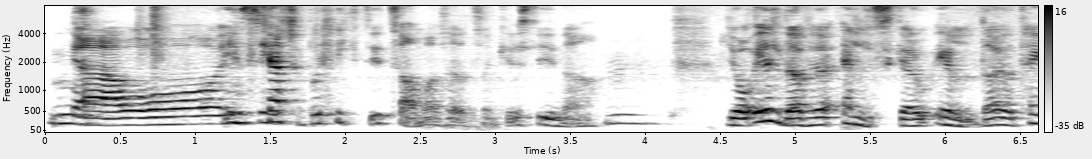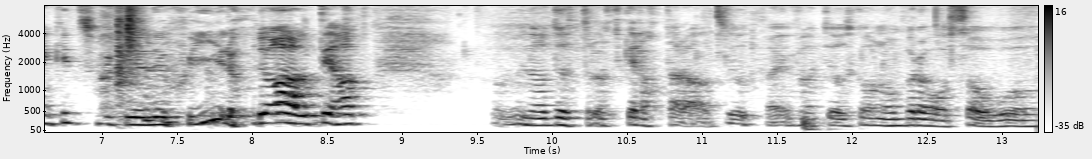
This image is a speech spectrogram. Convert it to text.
det? Ja, och inte kanske på riktigt samma sätt som Kristina. Mm. Jag eldar för jag älskar att elda. Jag tänker inte så mycket energi. Då. Jag har alltid haft... och Mina döttrar skrattar alltid åt mig för att jag ska ha någon brasa och,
